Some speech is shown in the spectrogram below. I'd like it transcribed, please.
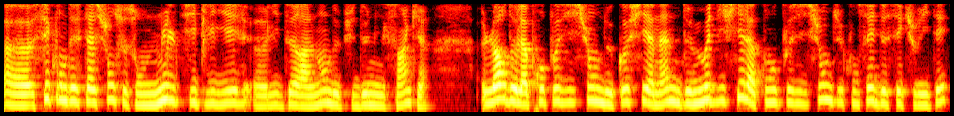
Euh, ces contestations se sont multipliées euh, littéralement depuis 2005 lors de la proposition de Kofi Annan de modifier la composition du Conseil de sécurité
